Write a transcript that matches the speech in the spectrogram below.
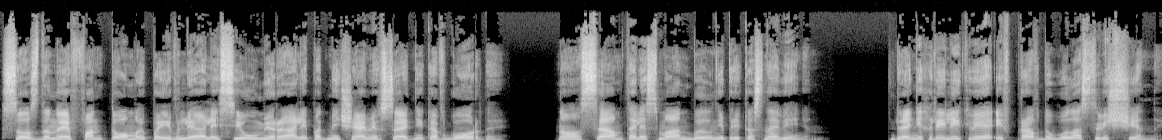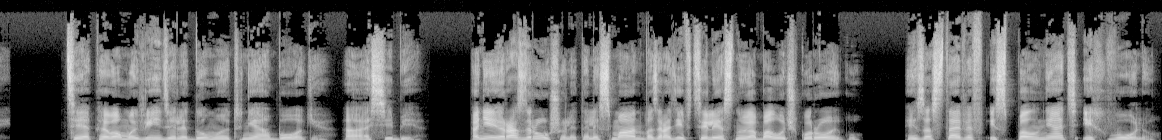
Созданные фантомы появлялись и умирали под мечами всадников горды, но сам талисман был неприкосновенен. Для них реликвия и вправду была священной. Те, кого мы видели, думают не о Боге, а о себе. Они разрушили талисман, возродив телесную оболочку Ройгу и заставив исполнять их волю.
